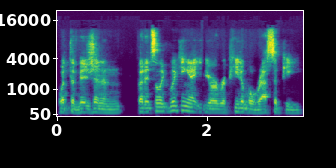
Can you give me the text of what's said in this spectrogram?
what the vision and but it's like looking at your repeatable recipe.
